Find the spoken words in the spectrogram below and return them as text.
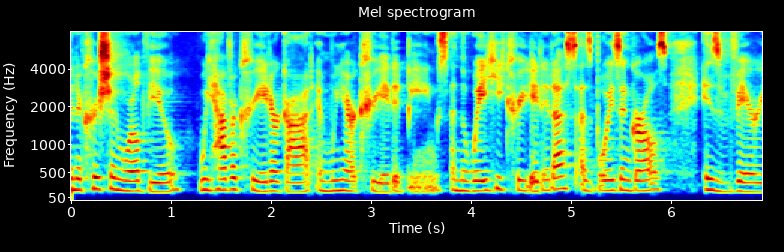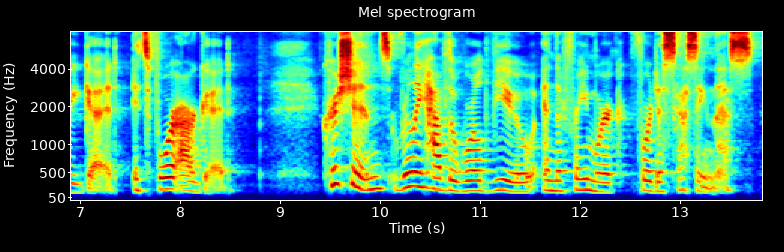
in a Christian worldview, we have a creator God and we are created beings. And the way He created us as boys and girls is very good, it's for our good. Christians really have the worldview and the framework for discussing this.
